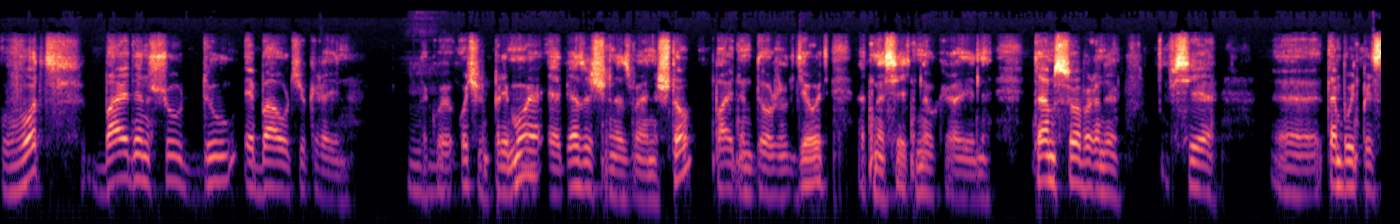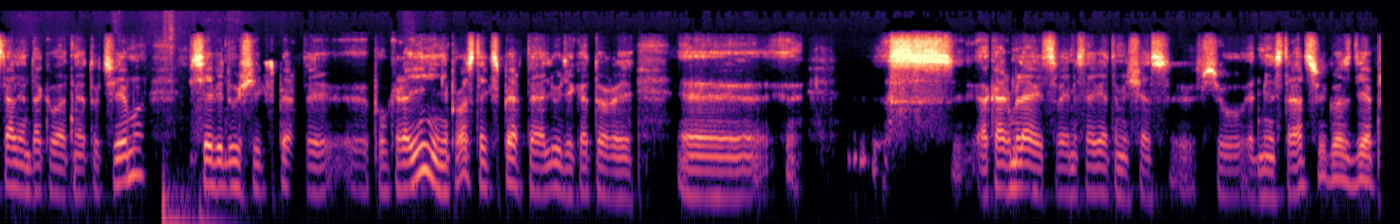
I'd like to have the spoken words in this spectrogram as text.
«What Biden should do about Ukraine». Угу. Такое очень прямое и обязывающее название. Что Байден должен делать относительно Украины? Там собраны все Э, там будет представлен доклад на эту тему. Все ведущие эксперты э, по Украине, не просто эксперты, а люди, которые э, окормляют своими советами сейчас всю администрацию Госдеп.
